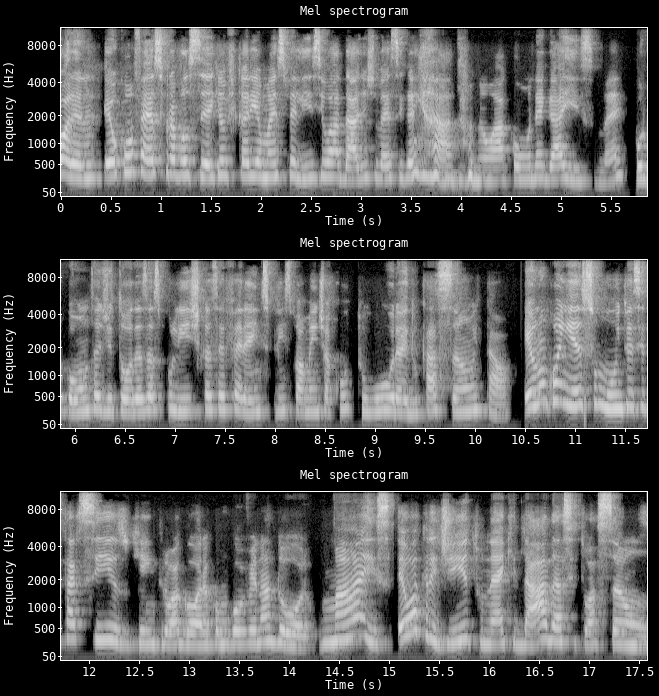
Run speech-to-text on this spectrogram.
Olha, eu confesso para você que eu ficaria mais feliz se o Haddad tivesse ganhado, não há como negar isso, né? Por conta de todas as políticas referentes principalmente à cultura, à educação e tal. Eu não conheço muito esse Tarciso que entrou agora como governador, mas eu acredito, né, que dada a situação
